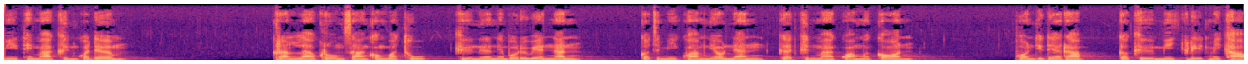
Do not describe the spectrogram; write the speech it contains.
มีดให้มากขึ้นกว่าเดิม ครั้นแล้วโครงสร้างของวัตถุคือเนื้อในบริเวณนั้น ก็จะมีความเหนียวแน่นเกิดขึ้นมากกว่าเมื่อก่อน ผลที่ได้รับก็คือมีดกรีดไม่เข้า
